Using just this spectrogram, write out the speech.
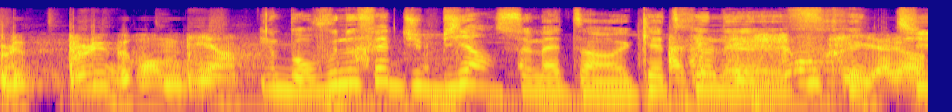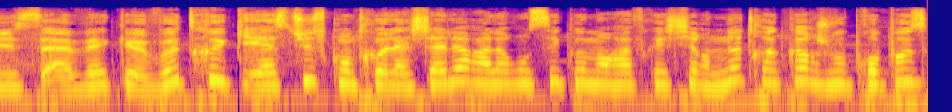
le plus grand bien. Bon, vous nous faites du bien ce matin, Catherine ah, gentil, alors. avec vos trucs et astuces contre la chaleur. Alors on sait comment rafraîchir notre corps. Je vous propose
